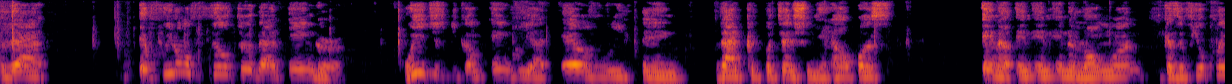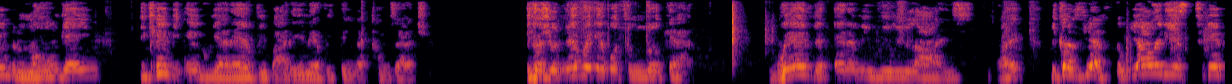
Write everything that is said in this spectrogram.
that if we don't filter that anger, we just become angry at everything that could potentially help us in a in, in, in the long run. Because if you're playing the long game, you can't be angry at everybody and everything that comes at you. Because you're never able to look at where the enemy really lies, right? Because yes, the reality is today's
